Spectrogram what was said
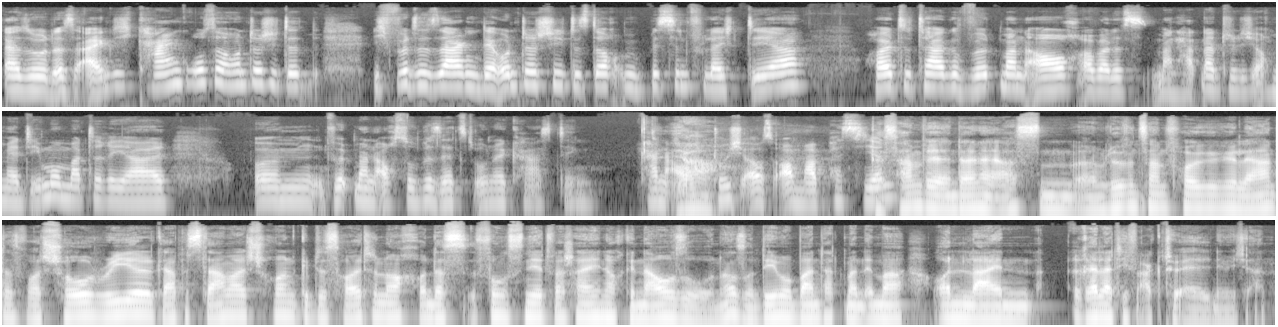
also das ist eigentlich kein großer Unterschied. Ich würde sagen, der Unterschied ist doch ein bisschen vielleicht der, heutzutage wird man auch, aber das, man hat natürlich auch mehr Demomaterial, ähm, wird man auch so besetzt ohne Casting. Kann auch ja, durchaus auch mal passieren. Das haben wir in deiner ersten ähm, Löwenzahn-Folge gelernt. Das Wort Showreel gab es damals schon, gibt es heute noch und das funktioniert wahrscheinlich noch genauso. Ne? So ein Demoband hat man immer online relativ aktuell, nehme ich an.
